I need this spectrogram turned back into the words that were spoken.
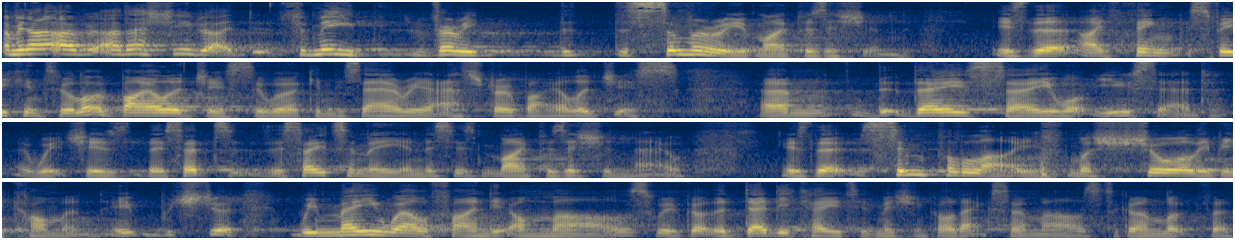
I mean, I, would ask you, for me, very, the, the summary of my position is that I think, speaking to a lot of biologists who work in this area, astrobiologists, um, they say what you said, which is they, said to, they say to me, and this is my position now, is that simple life must surely be common. It, should, we may well find it on Mars. We've got the dedicated mission called ExoMars to go and look for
